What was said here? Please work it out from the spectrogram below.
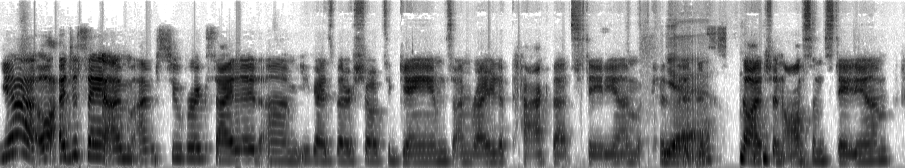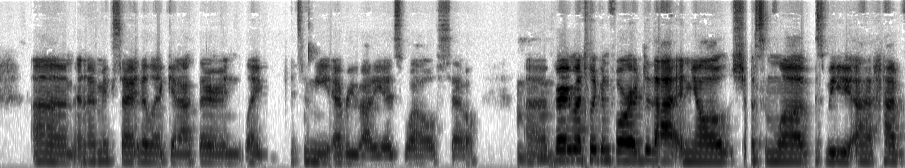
Yeah, well, I just say I'm I'm super excited. Um, you guys better show up to games. I'm ready to pack that stadium because yeah. it's such an awesome stadium. Um, and I'm excited to like get out there and like get to meet everybody as well. So uh, mm-hmm. very much looking forward to that, and y'all show some love as we uh, have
